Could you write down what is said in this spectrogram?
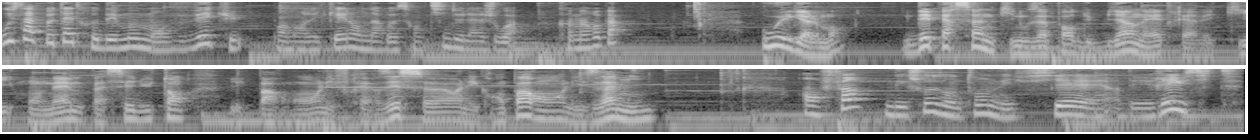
ou ça peut être des moments vécus pendant lesquels on a ressenti de la joie, comme un repas. Ou également des personnes qui nous apportent du bien-être et avec qui on aime passer du temps, les parents, les frères et sœurs, les grands-parents, les amis. Enfin, des choses dont on est fier, des réussites,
